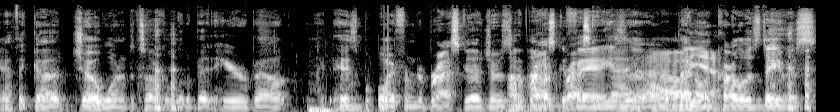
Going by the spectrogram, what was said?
Yeah, I think uh, Joe wanted to talk a little bit here about his boy from Nebraska. Joe's a Nebraska, Nebraska fan. Guy. He's uh, all oh, bent yeah. on Carlos Davis.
